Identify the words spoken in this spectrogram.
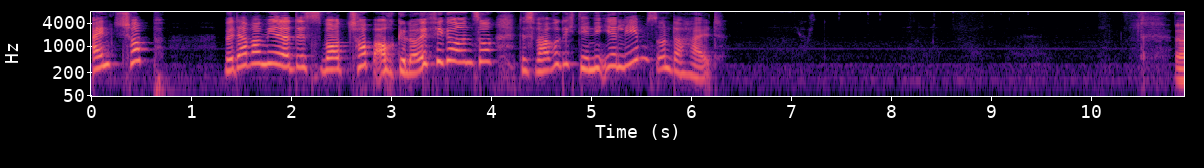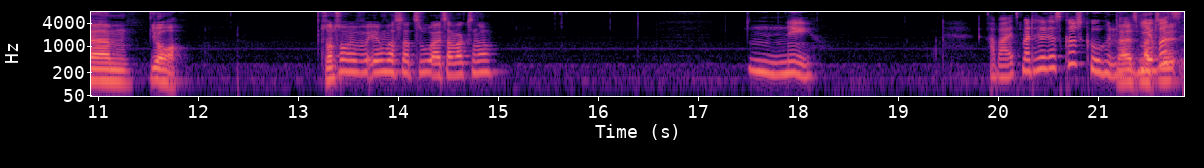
ein Job. Weil da war mir das Wort Job auch geläufiger und so. Das war wirklich denen ihr Lebensunterhalt. Ähm, ja. Sonst noch irgendwas dazu als Erwachsener? Nee. Aber als Mathildas Kirschkuchen. Als hier Mathil- wird's,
